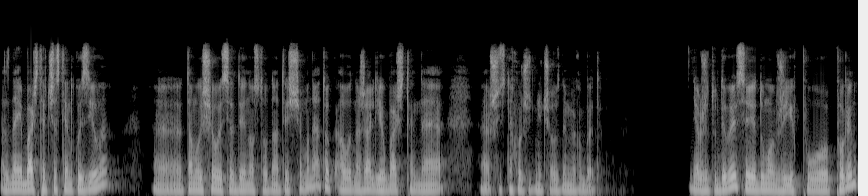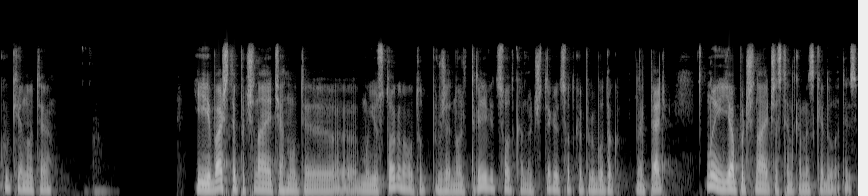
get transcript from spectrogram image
З неї, бачите, частинку з'їли. Е, Там лишилося 91 тисяча монеток, але, на жаль, їх, бачите, не, е, щось не хочуть нічого з ними робити. Я вже тут дивився, я думав вже їх по, по ринку кинути. І бачите, починає тягнути е, мою сторону. Тут вже 0,3%, 0,4% прибуток, 0,5%. Ну і я починаю частинками скидуватись.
